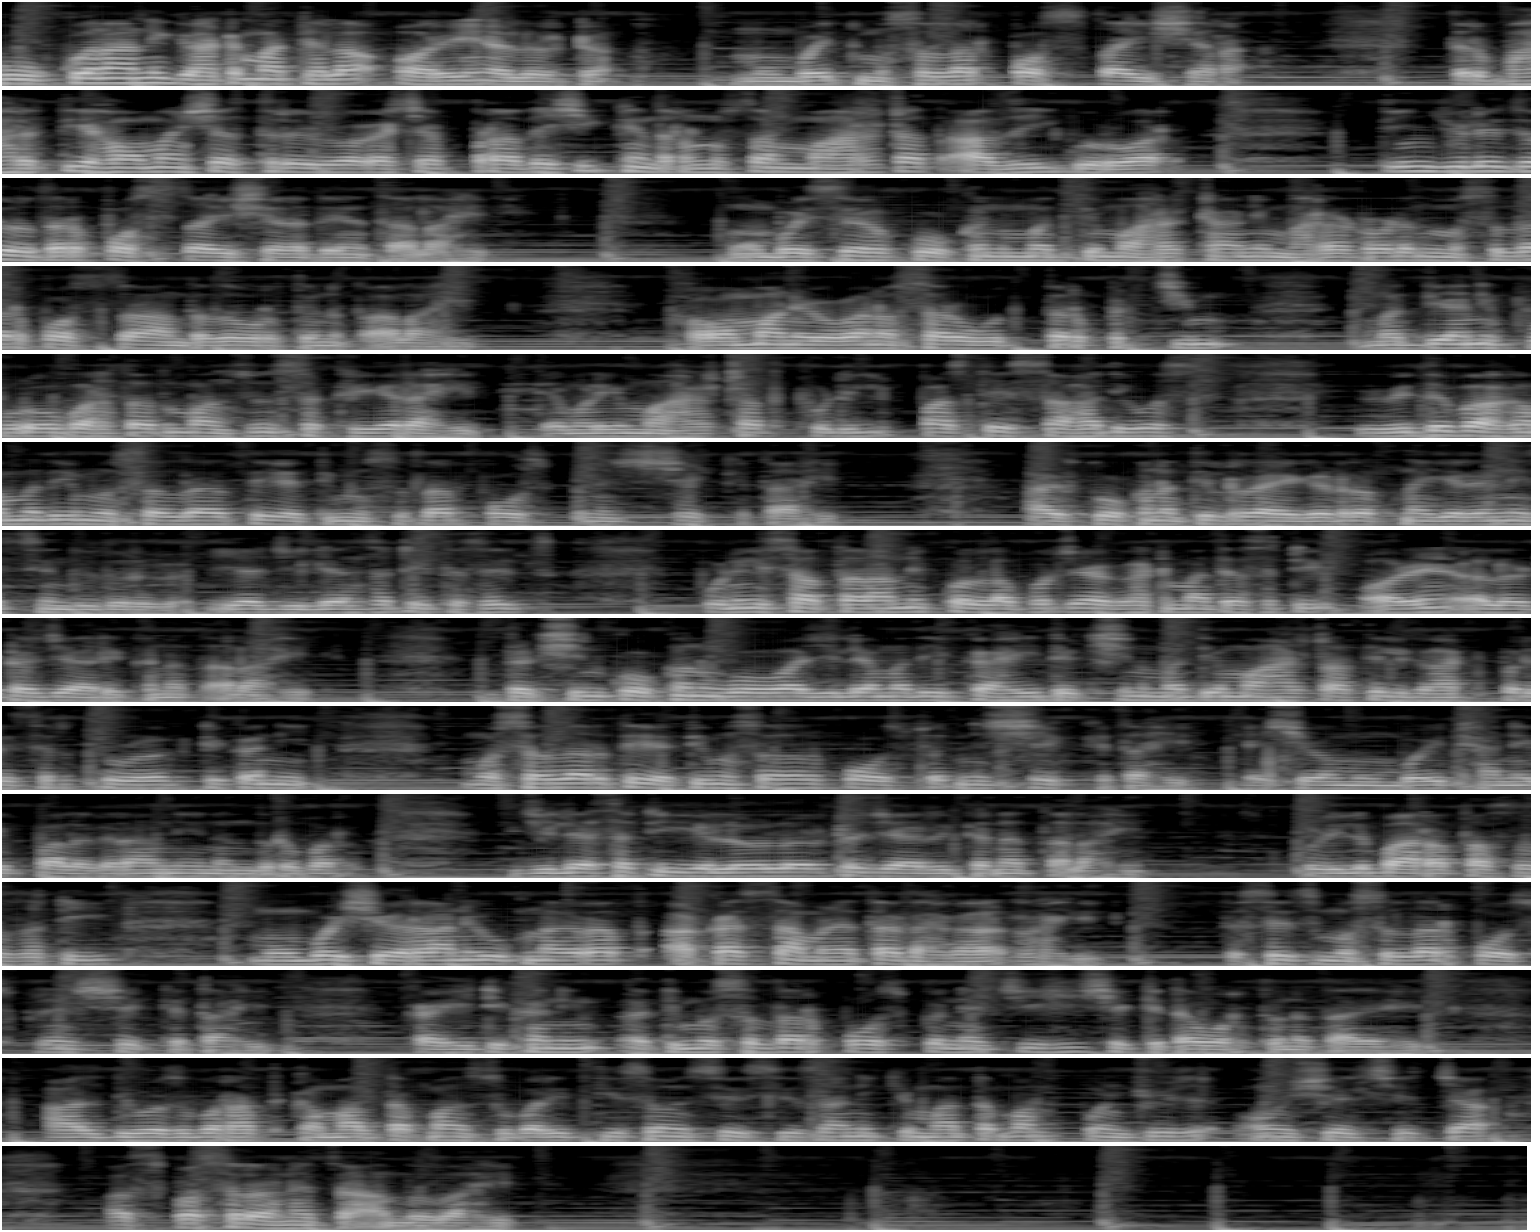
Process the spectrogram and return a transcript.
कोकण आणि घाटमाथ्याला orange alert मुंबईत मुसळधार पावसाचा इशारा. तर भारतीय हवामानशास्त्र विभागाच्या प्रादेशिक केंद्रानुसार महाराष्ट्रात आजही गुरुवार तीन जुलै जोरदार पावसाचा इशारा देण्यात आला आहे. मुंबईसह कोकण मध्य महाराष्ट्र आणि मराठवाड्यात मुसळधार पावसाचा अंदाज वर्तवण्यात आला आहे. हवामान विभागानुसार उत्तर पश्चिम मध्य आणि पूर्व भारतात मान्सून सक्रिय राहील. त्यामुळे महाराष्ट्रात पुढील पाच ते सहा दिवस विविध भागामध्ये मुसळधार ते अतिमुसळधार पाऊस पडण्याची शक्यता आहे. आज कोकणातील रायगड रत्नागिरी आणि सिंधुदुर्ग या जिल्ह्यांसाठी तसेच पुणे सातारा आणि कोल्हापूरच्या घाटमात्यासाठी ऑरेंज अलर्ट जारी करण्यात आला आहे. दक्षिण कोकण गोवा जिल्ह्यामध्ये काही दक्षिण मध्य महाराष्ट्रातील घाट परिसर तुरळक ठिकाणी मुसळधार ते अतिमुसळधार पाऊस पडण्याची शक्यता आहे. याशिवाय मुंबई ठाणे पालघर आणि नंदुरबार जिल्ह्यासाठी येलो अलर्ट जारी करण्यात आला आहे. पुढील बारा तासासाठी मुंबई शहर आणि उपनगरात आकाश सामान्यतः ढगाळ राहील. तसेच मुसळधार पाऊस पडण्याची शक्यता आहे. काही ठिकाणी अतिमुसळधार पाऊस पडण्याचीही शक्यता वर्तवण्यात आली आहे. आज दिवसभरात कमाल तापमान सुपारी तीस अंश सेल्सिअस आणि किमान तापमान पंचवीस अंश सेल्सिअसच्या आसपास राहण्याचा अंदाज आहे.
